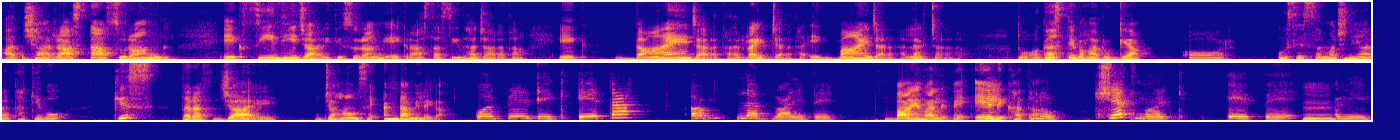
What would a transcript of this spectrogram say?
अच्छा रास्ता सुरंग। एक सीधी जा रही थी सुरंग एक रास्ता सीधा जा रहा था एक दाएँ जा रहा था राइट जा रहा था एक बाएँ जा रहा था लेफ़्ट जा रहा था। तो अगस्त्य वहाँ रुक गया और उसे समझ नहीं आ रहा था कि वो किस तरफ़ जाए जहाँ उसे अंडा मिलेगा। और फिर एक ए था अब लेफ़्ट वाले पे। बाएँ वाले पे ए लिखा था। नो चेक मार्क ए पे। आई मीन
